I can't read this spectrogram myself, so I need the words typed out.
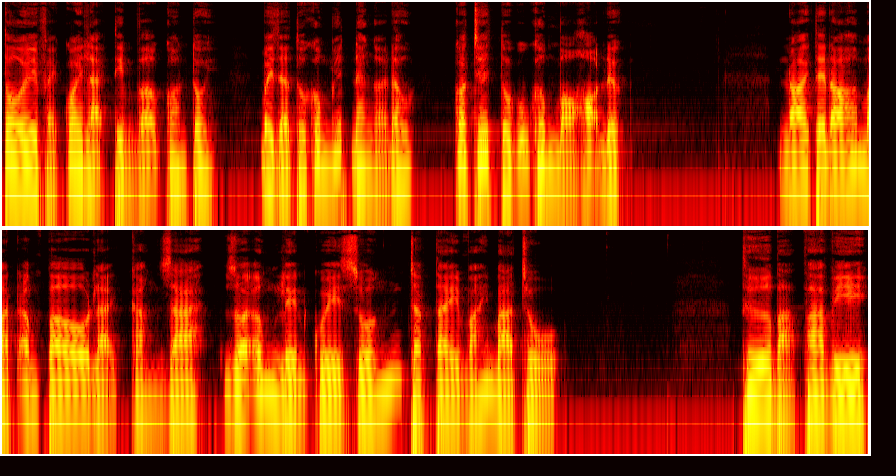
Tôi phải quay lại tìm vợ con tôi. Bây giờ tôi không biết đang ở đâu. Có chết tôi cũng không bỏ họ được. Nói tới đó mặt ông Paul lại căng ra, rồi ông liền quỳ xuống chắp tay vái bà chủ. Thưa bà Pha Vi,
